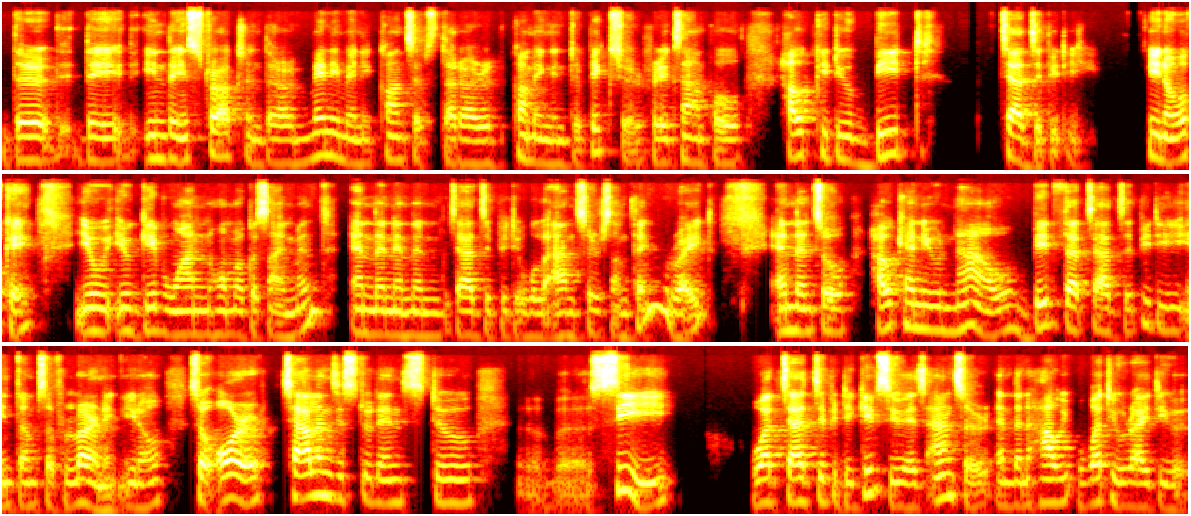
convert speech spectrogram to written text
the the in the instruction there are many many concepts that are coming into picture. For example, how could you beat ChatGPT? you know, okay, you you give one homework assignment and then and then ChatGPT will answer something, right? And then so how can you now beat that ChatGPT in terms of learning, you know? So or challenge students to uh, see what ChatGPT gives you as answer, and then how what you write you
